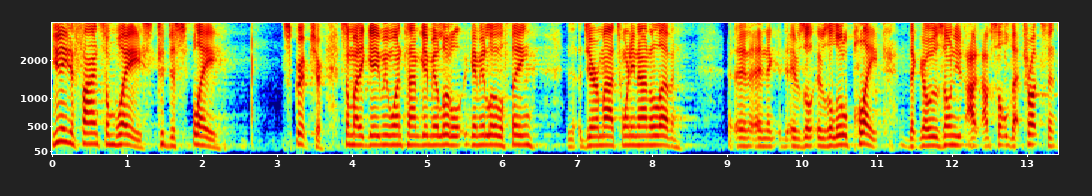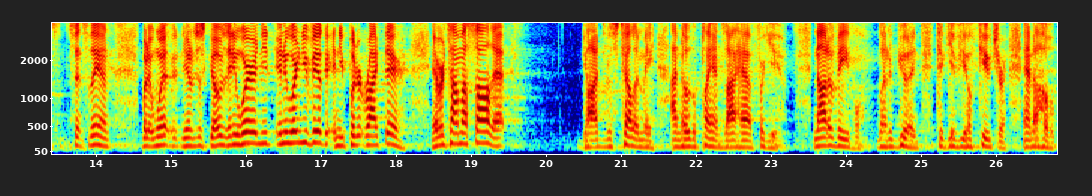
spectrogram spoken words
You need to find some ways to display scripture. Somebody gave me one time, gave me a little, gave me a little thing, Jeremiah 29 11. And, and it, was a, it was a little plate that goes on you. I, have sold that truck since, since then, but it went, you know, just goes anywhere in, you, anywhere in your vehicle and you put it right there. Every time I saw that, God was telling me, I know the plans I have for you, not of evil, but of good, to give you a future and a hope.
